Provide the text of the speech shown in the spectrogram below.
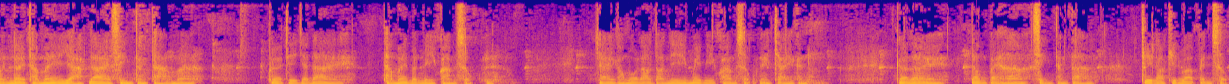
มันเลยทำให้อยากได้สิ่งต่างๆมา เพื่อที่จะได้ทำให้มันมีความสุข ใจของพวกเราตอนนี้ไม่มีความสุขในใจกัน ก็เลยต้องไปหาสิ่งต่างๆ ที่เราคิดว่าเป็นสุข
